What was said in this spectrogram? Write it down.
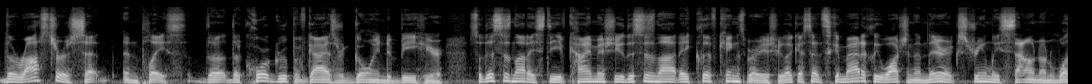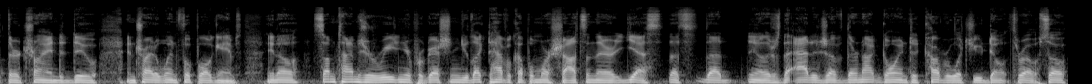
the roster is set in place. The the core group of guys are going to be here. So this is not a Steve Keim issue. This is not a Cliff Kingsbury issue. Like I said, schematically watching them, they're extremely sound on what they're trying to do and try to win football games. You know, sometimes you're reading your progression, you'd like to have a couple more shots in there. Yes, that's that you know, there's the adage of they're not going to cover what you don't throw. So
